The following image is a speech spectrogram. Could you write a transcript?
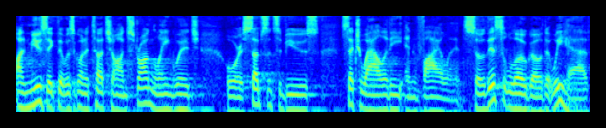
on music that was going to touch on strong language or substance abuse, sexuality, and violence. So, this logo that we have,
